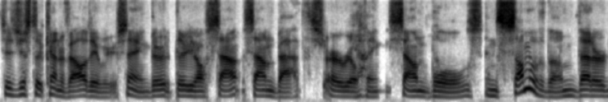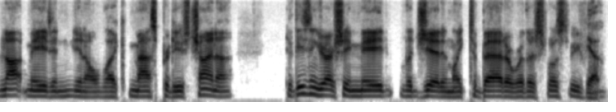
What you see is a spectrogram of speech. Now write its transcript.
just to kind of validate what you're saying, there, there, you know, sound sound baths are a real yeah. thing, sound bowls, and some of them that are not made in, you know, like mass produced China, if these things are actually made legit in like Tibet or where they're supposed to be, from,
